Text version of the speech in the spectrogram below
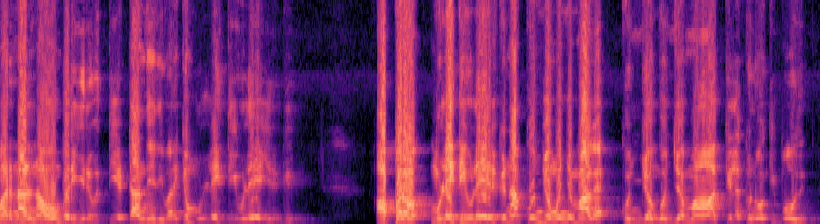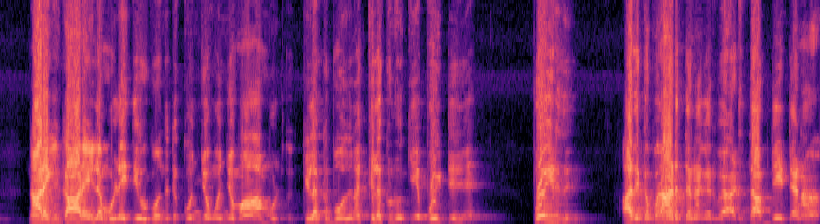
மறுநாள் நவம்பர் இருபத்தி எட்டாம் தேதி வரைக்கும் முல்லைத்தீவுலே இருக்கு. அப்புறம் முல்லைத்தீவுலே இருக்குன்னா கொஞ்சம் கொஞ்சமாக கொஞ்சம் கொஞ்சமா கிழக்கு நோக்கி போகுது. நாளைக்கு காலையில முல்லைத்தீவுக்கு வந்துட்டு கொஞ்சம் கொஞ்சமா கிழக்கு போகுதுன்னா கிழக்கு நோக்கியே போயிட்டு போயிருது. அதுக்கப்புறம் அடுத்த நகர்வு அடுத்த அப்டேட்டை நான்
